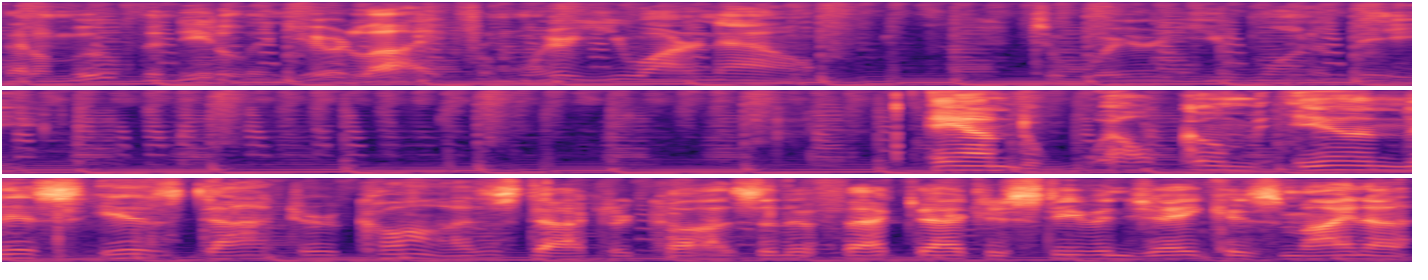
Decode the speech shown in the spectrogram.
that'll move the needle in your life from where you are now to where you want to be. And welcome in. This is Dr. Koz, Dr. Cause and Effect, Dr. Stephen J. Kosmyna,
